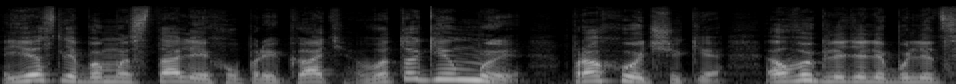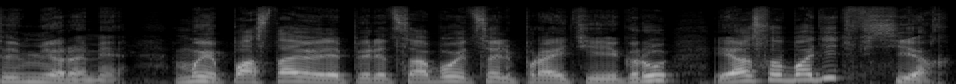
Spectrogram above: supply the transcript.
Если бы мы стали их упрекать, в итоге мы, проходчики, выглядели бы лицемерами. Мы поставили перед собой цель пройти игру и освободить всех,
